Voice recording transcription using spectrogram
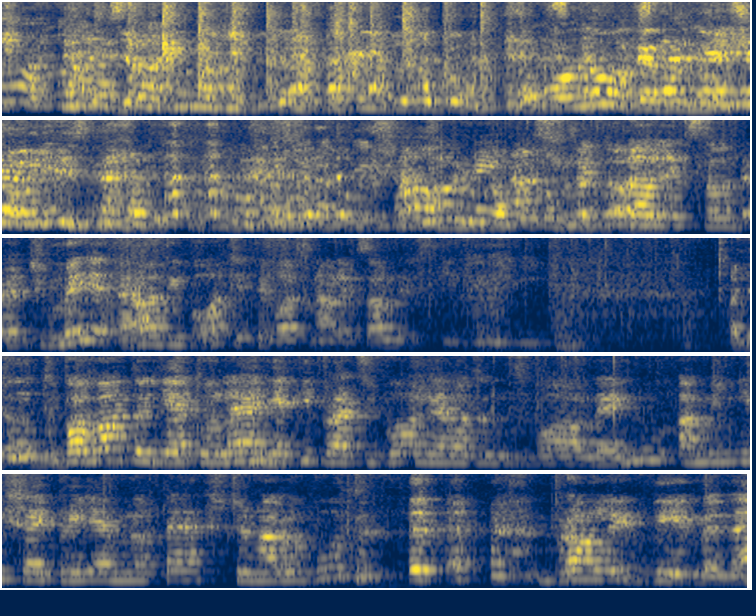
Я не думаю їду, я не поїду додому. Воно де воно. Ти чого? Шановний наш Микола. Олександрович, ми раді бачити вас на Олександрівській землі. Тут багато є колег, які працювали разом з вами. Ну, а мені ще й приємно те, що на роботу брали ви мене.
